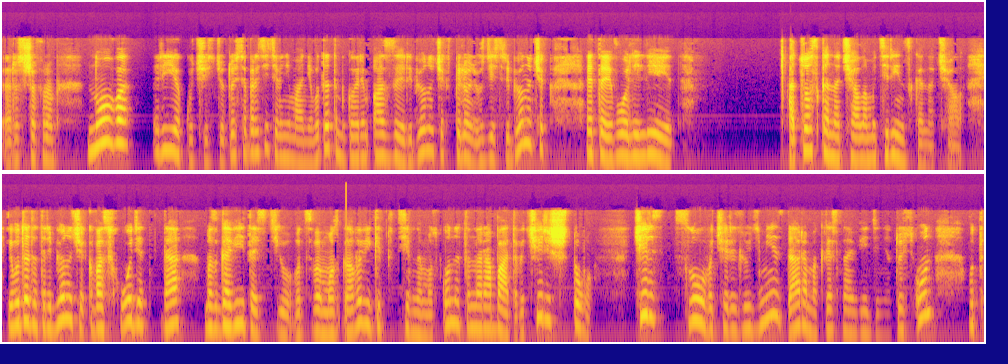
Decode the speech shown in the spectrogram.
расшифруем? Ново реку чистю. То есть обратите внимание, вот это мы говорим азы, ребеночек в пелене. Вот здесь ребеночек, это его лелеет отцовское начало, материнское начало. И вот этот ребеночек восходит да, мозговитостью, вот свой мозг, головы вегетативный мозг, он это нарабатывает. Через что? Через слово, через людьми с даром окрестного видения. То есть он вот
